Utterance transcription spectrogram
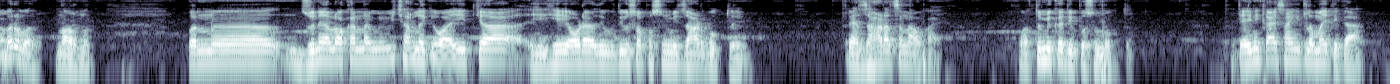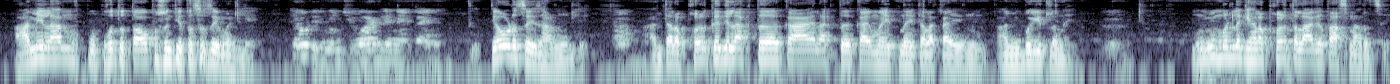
बरोबर नॉर्मल पण जुन्या लोकांना मी विचारलं की वा इतक्या हे एवढ्या दिव दिवसापासून मी झाड बघतोय. तर या झाडाचं नाव काय? मग तुम्ही कधीपासून बघतो तर त्यांनी काय सांगितलं माहिती आहे का? आम्ही लहान होतो तेव्हापासून ते तसंच आहे म्हणले. तेवढीच उंची वाढली नाही काय तेवढंच आहे झाड म्हणले. आणि त्याला फळ कधी लागतं काय लागतं काय माहीत नाही त्याला काय आम्ही बघितलं नाही. मग मी म्हटलं की ह्याला फळ तर लागत असणारच आहे.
